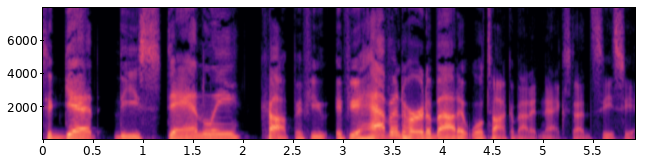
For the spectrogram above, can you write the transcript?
to get the Stanley Cup. If you if you haven't heard about it, we'll talk about it next on CCO.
